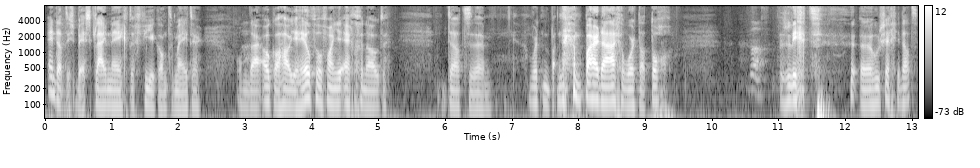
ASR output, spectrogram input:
En dat is best klein, 90 vierkante meter. Om daar, ook al hou je heel veel van je echtgenoten, dat wordt na een paar dagen wordt dat toch Wat? licht. hoe zeg je dat?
